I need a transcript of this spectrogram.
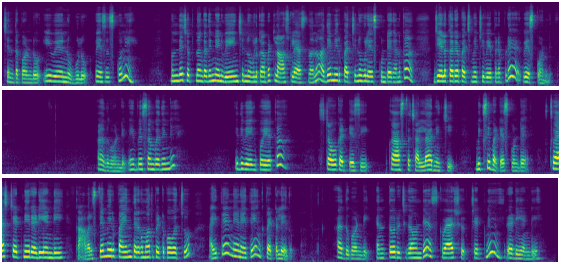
చింతపండు ఇవే నువ్వులు వేసేసుకొని ముందే చెప్తున్నాం కదండి నేను వేయించిన నువ్వులు కాబట్టి లాస్ట్లో వేస్తున్నాను. అదే మీరు పచ్చి నువ్వులు వేసుకుంటే కనుక జీలకర్ర పచ్చిమిర్చి వేపినప్పుడే వేసుకోండి. అదిగోండి వేపేసాం కదండి. ఇది వేగిపోయాక స్టవ్ కట్టేసి కాస్త చల్లారనిచ్చి మిక్సీ పట్టేసుకుంటే స్క్వాష్ చట్నీ రెడీ అండి. కావలిస్తే మీరు పైన తిరగమూత పెట్టుకోవచ్చు. అయితే నేనైతే ఇంక పెట్టలేదు. అదిగోండి ఎంతో రుచిగా ఉండే స్క్వాష్ చట్నీ రెడీ అండి.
